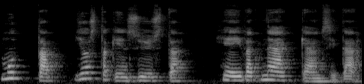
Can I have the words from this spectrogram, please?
Mutta jostakin syystä he eivät näekään sitä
